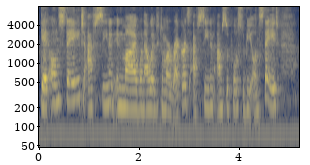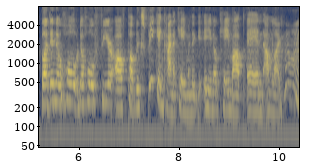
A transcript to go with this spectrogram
get on stage. I've seen it in my when I went to my records. I've seen it. I'm supposed to be on stage, but then the whole the whole fear of public speaking kind of came and you know came up and i'm like hmm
